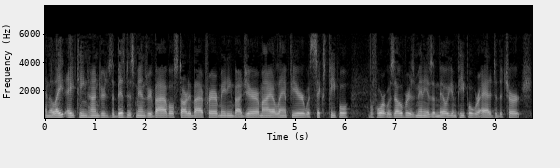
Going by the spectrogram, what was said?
In the late 1800s, the Businessmen's Revival, started by a prayer meeting by Jeremiah Lanphier with six people. Before it was over, as many as a million people were added to the church.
